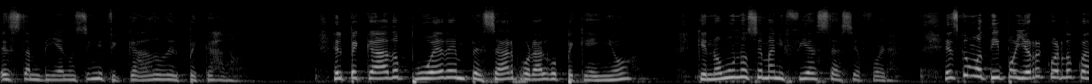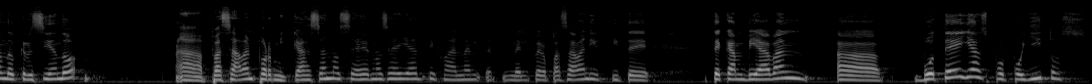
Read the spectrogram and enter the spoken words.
es también un significado del pecado. El pecado puede empezar por algo pequeño que no uno se manifiesta hacia afuera. Es como tipo, yo recuerdo cuando creciendo ah, pasaban por mi casa, no sé, no sé allá en Tijuana, pero pasaban y, te, cambiaban ah, botellas por pollitos.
